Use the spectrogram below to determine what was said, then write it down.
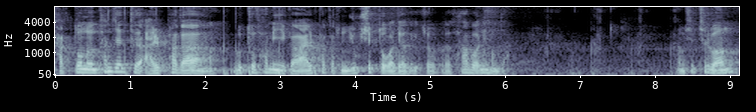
각도는 탄젠트 알파가 루트 3이니까 알파 값은 60도가 돼야 되겠죠. 그래서 4번이 정답 다음 17번.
